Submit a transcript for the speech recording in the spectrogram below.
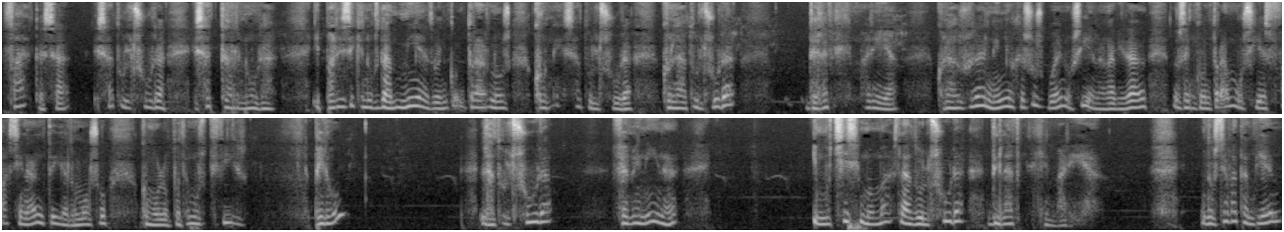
falta esa, esa dulzura, esa ternura, y parece que nos da miedo encontrarnos con esa dulzura, con la dulzura de la Virgen María, con la dulzura del niño Jesús. Bueno, sí, en la Navidad nos encontramos y es fascinante y hermoso como lo podemos vivir, pero la dulzura femenina y muchísimo más la dulzura de la Virgen María nos lleva también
